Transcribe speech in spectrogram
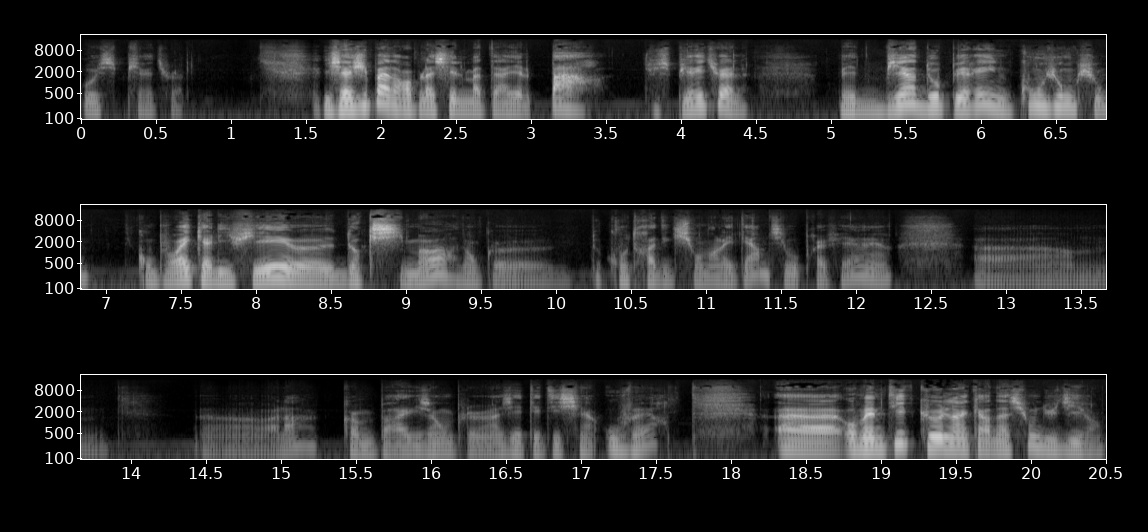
au spirituel. Il ne s'agit pas de remplacer le matériel par du spirituel, mais bien d'opérer une conjonction qu'on pourrait qualifier euh, d'oxymore, donc euh, de contradiction dans les termes, si vous préférez. hein. Euh, voilà, comme par exemple un zététicien ouvert, euh, au même titre que l'incarnation du divin.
